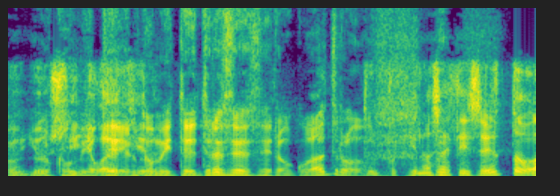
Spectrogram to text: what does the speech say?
Uy, el, comité, decir... el, comité, 1304. ¿Por qué nos decís esto?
